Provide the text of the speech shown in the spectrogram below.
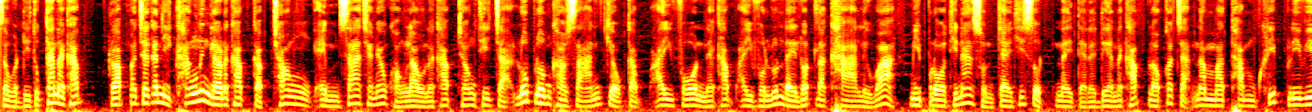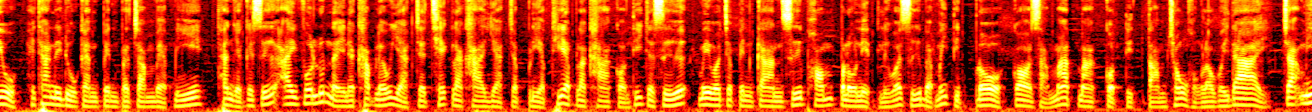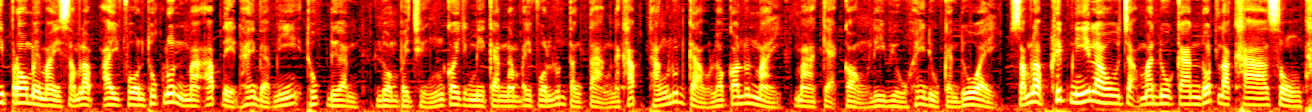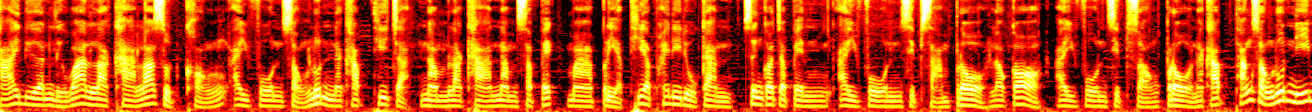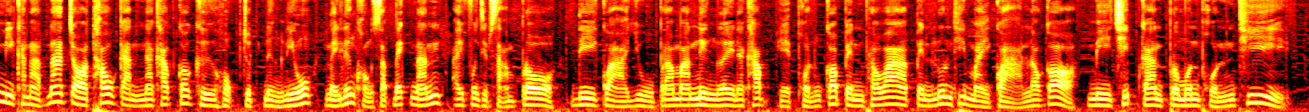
สวัสดีทุกท่านนะครับ กลับมาเจอกันอีกครั้งหนึ่งแล้วนะครับ กับช่อง m อ็มซ่าชาแนลของเรานะครับ ช่องที่จะรวบรวมข่าวสารเกี่ยวกับ iPhone นะครับ iPhone รุ่นใดลดราคา หรือว่ามีโปรที่น่าสนใจที่สุดในแต่ละเดือนนะครับ เราก็จะนำมาทำคลิปรีวิว ให้ท่านได้ดูกันเป็นประจำแบบนี้ ท่านอยากจะซื้อ iPhone รุ่นไหนนะครับ แล้วอยากจะเช็คราคาอยากจะเปรียบเทียบราคาก่อนที่จะซื้อ ไม่ว่าจะเป็นการซื้อพร้อมโปรเน็ตหรือว่าซื้อแบบไม่ติดโปรก็สามารถมากดติดตามช่องของเราไว้ได้ จะมีโปรใหม่ๆสำหรับ iPhone ทุกรุ่นมาอัปเดตให้แบบนี้ทุกเดือน รวมไปถึงก็ยังมีการนำ iPhone รุ่นต่างๆนะครับทั้งรุ่นเก่าแล้วก็รุ่นใหม่ มาแกะกล่องรีวิวให้ดูกันด้วยสำหรับคลิปนี้เราจะมาดูการลดราคาส่งท้ายเดือน หรือว่าราคาล่าสุดของ iPhone 2 รุ่นนะครับที่จะนำราคานำสเปคมาเปรียบเทียบให้ได้ดูกัน ซึ่งก็จะเป็น iPhone 13 Pro แล้วก็ iPhone 12 Pro นะครับทั้ง 2 รุ่นนี้มีขนาดหน้าจอเท่ากันนะครับก็คือ 6.1 นิ้ว ในเรื่องของสเปคนั้น iPhone 13 Pro ดีกว่าอยู่ประมาณหนึ่งเลยนะครับเหตุผลก็เป็นเพราะว่าเป็นรุ่นที่ใหม่กว่า แล้วก็มีชิปการประมวลผลที่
